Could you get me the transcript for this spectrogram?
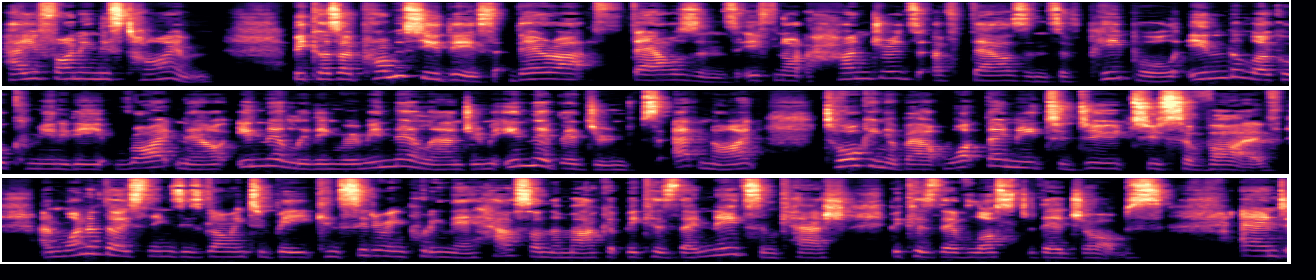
How are you finding this time? Because I promise you this, there are thousands, if not hundreds of thousands of people in the local community right now, in their living room, in their lounge room, in their bedrooms at night, talking about what they need to do to survive. And one of those things is going to be considering putting their house on the market because they need some cash because they've lost their jobs. And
